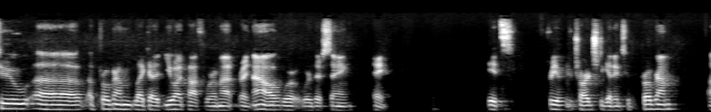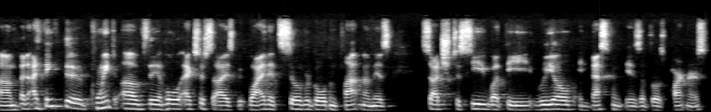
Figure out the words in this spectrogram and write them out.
to uh, a program like a UiPath where I'm at right now, where, where they're saying, hey, it's free of charge to get into the program. Um, but I think the point of the whole exercise, why that silver, gold, and platinum is such to see what the real investment is of those partners.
